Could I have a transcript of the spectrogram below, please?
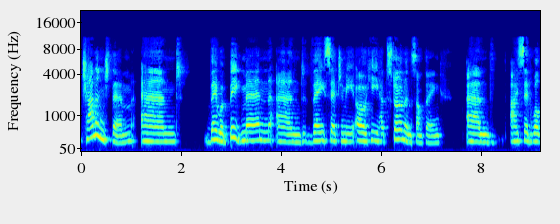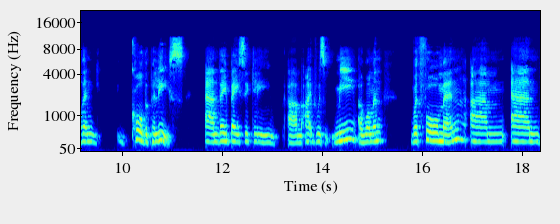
challenged them and they were big men and they said to me, Oh, he had stolen something. And I said, well, then call the police. And they basically, um, it was me, a woman with four men. Um, and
